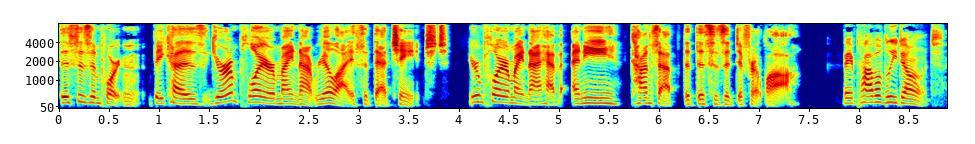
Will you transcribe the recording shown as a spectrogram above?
this is important because your employer might not realize that that changed. Your employer might not have any concept that this is a different law. They probably don't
